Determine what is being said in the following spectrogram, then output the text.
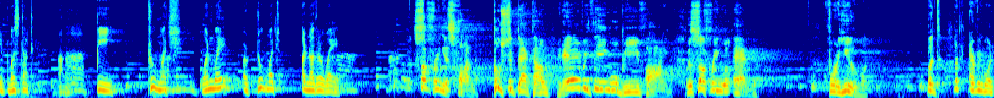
It must not uh, be too much one way or too much another way. Suffering is fun. Go sit back down and everything will be fine. The suffering will end. For you. But let everyone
